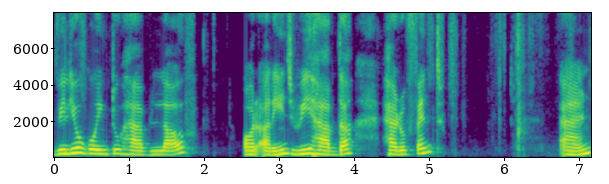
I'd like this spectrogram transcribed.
will you going to have love और arrange we have the hierophant and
